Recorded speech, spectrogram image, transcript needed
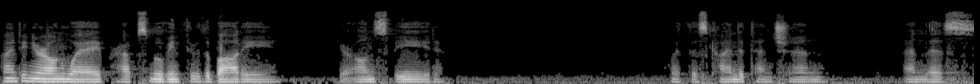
finding your own way, perhaps moving through the body, your own speed, with this kind attention and this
